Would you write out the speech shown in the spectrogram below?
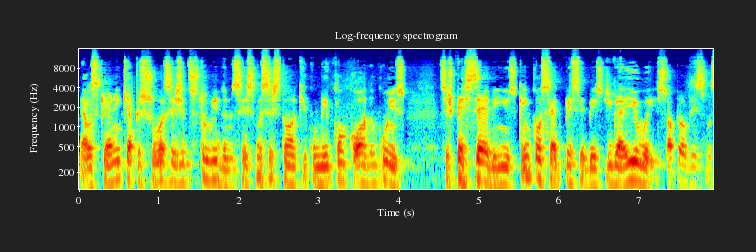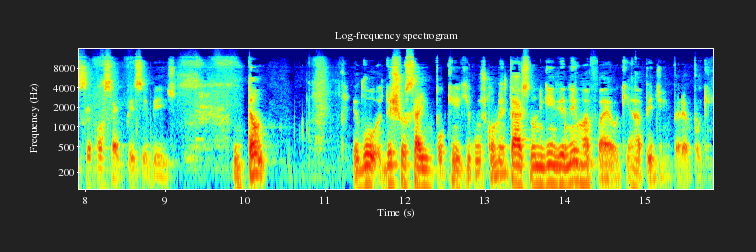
Elas querem que a pessoa seja destruída. Não sei se vocês estão aqui comigo concordam com isso. Vocês percebem isso? Quem consegue perceber isso? Diga eu aí, só para ver se você consegue perceber isso. Então, eu vou, deixa eu sair um pouquinho aqui com os comentários, senão ninguém vê nem o Rafael aqui rapidinho. Espera um pouquinho.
